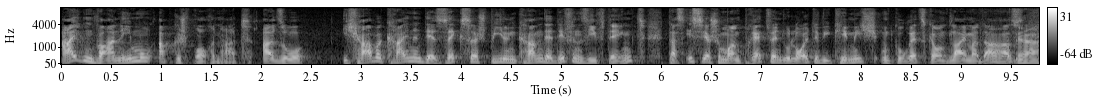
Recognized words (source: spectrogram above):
Eigenwahrnehmung abgesprochen hat. Also ich habe keinen, der Sechser spielen kann, der defensiv denkt. Das ist ja schon mal ein Brett, wenn du Leute wie Kimmich und Goretzka und Leimer da hast, Ja.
